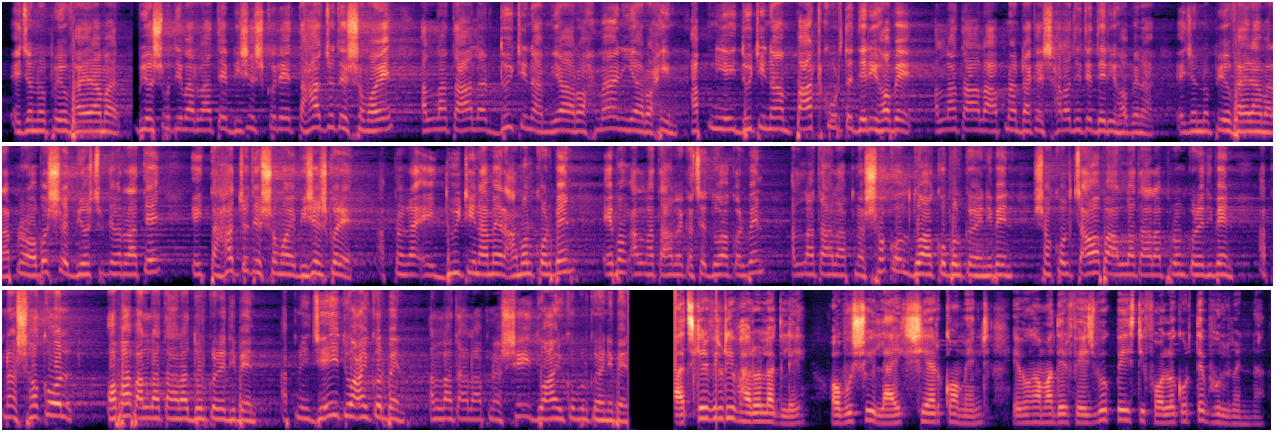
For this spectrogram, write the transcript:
এই জন্য প্রিয় ভাইয়ের আমার, বৃহস্পতিবার রাতে বিশেষ করে তাহাজ্জুদের সময়ে আল্লাহ তাআলার দুইটি নাম, ইয়া রহমান, ইয়া রহিম। আপনি এই দুইটি নাম পাঠ করতে দেরি হবে, আল্লাহ তাআলা আপনার ডাকে সাড়া দিতে দেরি হবে না। এই জন্য প্রিয় ভাইয়েরা আমার, আপনার অবশ্যই বৃহস্পতিবার রাতে এই তাহাজ্জুদের সময় বিশেষ করে আপনারা এই দুইটি নামের আমল করবেন এবং আল্লাহ তাআলার কাছে দোয়া করবেন। আল্লাহ তাআলা আপনার সকল দোয়া কবুল করে নেবেন, সকল চাওয়া পা আল্লাহ তাআলা পূরণ করে দিবেন। আপনার সকল অভাব আল্লাহ তালা দূর করে দিবেন। আপনি যেই দোয়াই করবেন, আল্লাহ তালা আপনার সেই দোয়াই কবুল করে নেবেন। আজকের ভিডিওটি ভালো লাগলে অবশ্যই লাইক, শেয়ার, কমেন্ট এবং আমাদের ফেসবুক পেজটি ফলো করতে ভুলবেন না।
